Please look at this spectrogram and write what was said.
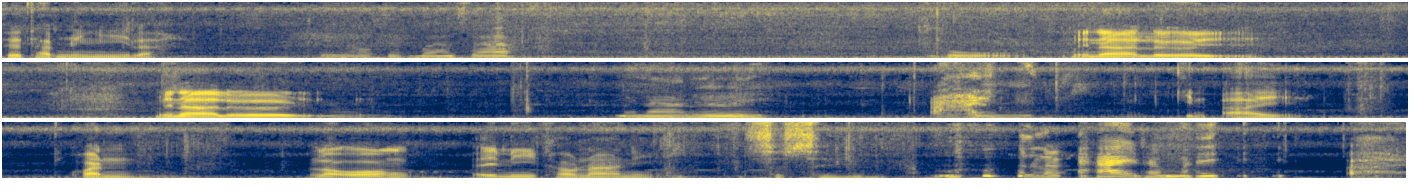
เธอทำอย่างนี้ล่ะเธอออกจากบ้านซะโธ่ไม่น่าเลย ไม่น่าเลย อืมไม่น่าเลยอายกินไอายควัน ละอองไอ้นี่เข้าหน้านี่สดชื่นเราอ้ายทำไมอาย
